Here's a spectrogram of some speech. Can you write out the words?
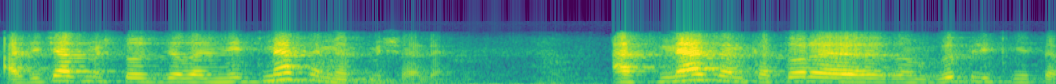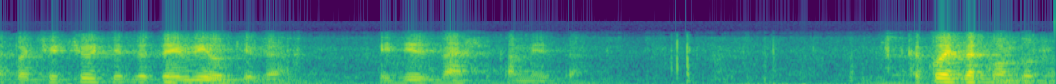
А сейчас мы что сделали? Не с мясом ее смешали, а с мясом, которое там, выплеснется по чуть-чуть из этой вилки, да? Иди знаешь, что там есть, да? Какой закон должен?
